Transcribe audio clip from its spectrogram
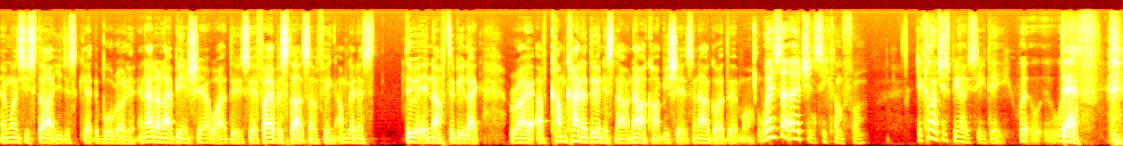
And once you start, you just get the ball rolling. And I don't like being shit at what I do. So if I ever start something, I'm gonna do it enough to be like, right, I've, I'm kind of doing this now. Now I can't be shit. So now I gotta do it more. Where's that urgency come from? It can't just be OCD. Where, where's- Death.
